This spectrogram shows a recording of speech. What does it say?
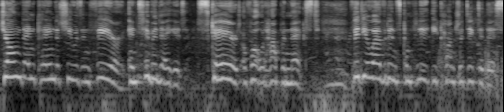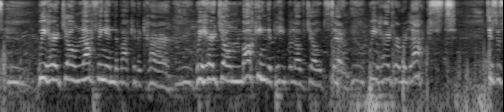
Joan then claimed that she was in fear, intimidated, scared of what would happen next. Video evidence completely contradicted this. We heard Joan laughing in the back of the car. We heard Joan mocking the people of Jobstown. We heard her relaxed. This was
